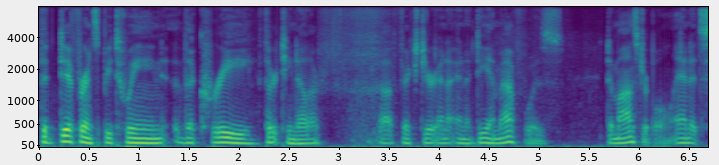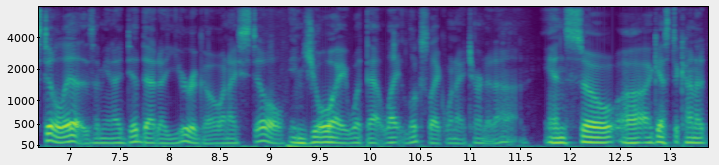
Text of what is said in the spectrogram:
the difference between the Cree $13 uh, fixture and a, and a DMF was demonstrable and it still is. I mean i did that a year ago and i still enjoy what that light looks like when i turn it on. And so uh, i guess to kind of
